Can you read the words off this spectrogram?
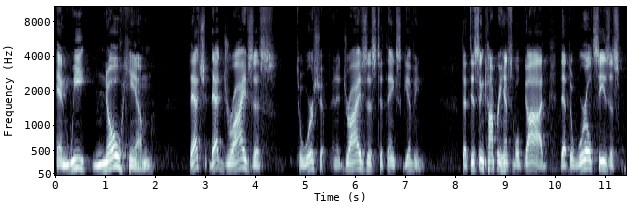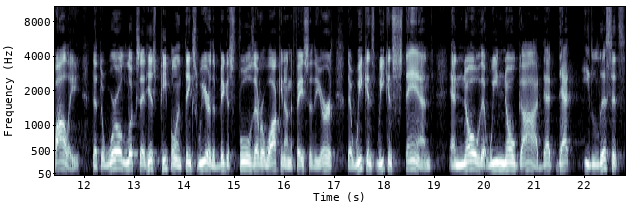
and we know Him, that, that drives us to worship and it drives us to thanksgiving. That this incomprehensible God that the world sees as folly, that the world looks at his people and thinks we are the biggest fools ever walking on the face of the earth, that we can, we can stand and know that we know God. That, that elicits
